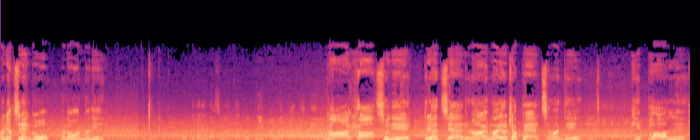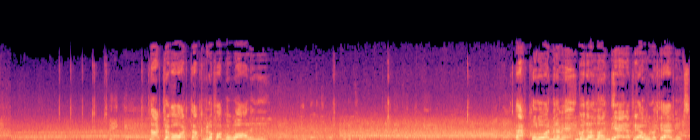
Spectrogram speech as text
Ogni azione è in go. Madonna, di. Dai, cazzo, di. 3-0, no, ormai l'ho già persa, ma di. Che palle. Un'altra volta, anche a fa uguale. Eccolo, almeno il gol della bandiera, 3 a 1, Tevez.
